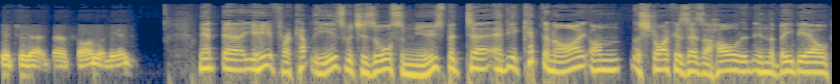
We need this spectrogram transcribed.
get to that, that final at the end. Now, uh, you're here for a couple of years, which is awesome news, but uh, have you kept an eye on the strikers as a whole in, in the BBL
